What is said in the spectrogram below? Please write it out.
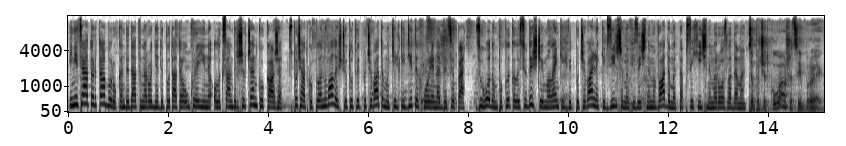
Ініціатор табору, кандидат в народні депутати України Олександр Шевченко, каже, спочатку планували, що тут відпочиватимуть тільки діти хворі на ДЦП. Згодом покликали сюди ще й маленьких відпочивальників з іншими фізичними вадами та психічними розладами. Започаткувавши цей проект,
